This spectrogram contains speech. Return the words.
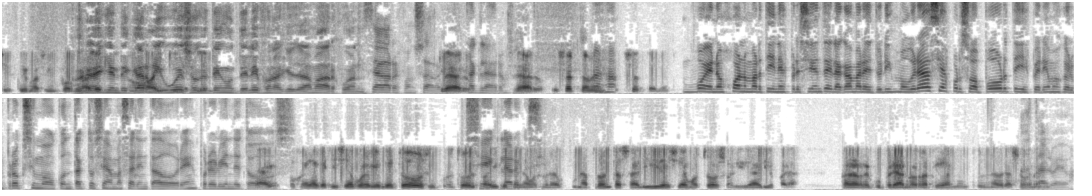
sistemas informales. Pero alguien de carne y hueso que, tenga un teléfono al que llamar, Juan. Que se haga responsable, claro, está claro. Claro, exactamente, exactamente. Bueno, Juan Martínez, presidente de la Cámara de Turismo, gracias por su aporte y esperemos que el próximo contacto sea más alentador, ¿eh? por el bien de todos. Ojalá que así sea por el bien de todos y por todo el país, que tengamos una, pronta salida y seamos todos solidarios para, para recuperarnos rápidamente. Un abrazo. Hasta luego.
